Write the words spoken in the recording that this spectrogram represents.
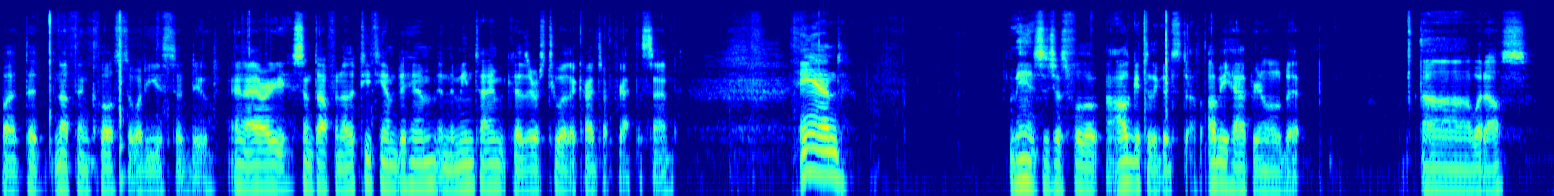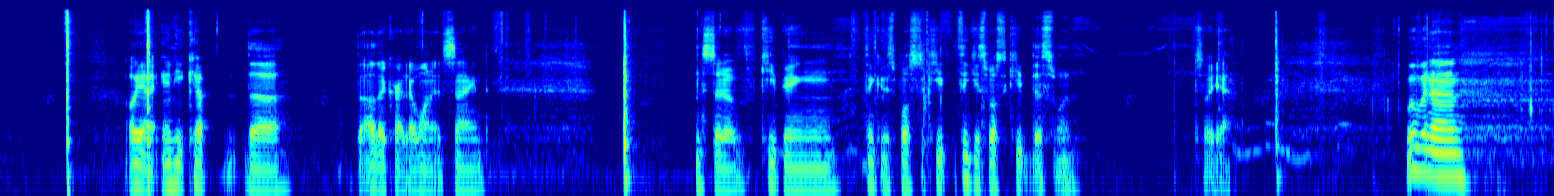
but that nothing close to what he used to do. And I already sent off another TTM to him in the meantime because there was two other cards I forgot to send. And man, this is just full of. I'll get to the good stuff. I'll be happier in a little bit. Uh, what else? Oh yeah, and he kept the the other card I wanted signed instead of keeping. I think he supposed to keep. I think he's supposed to keep this one. So yeah. Moving on.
